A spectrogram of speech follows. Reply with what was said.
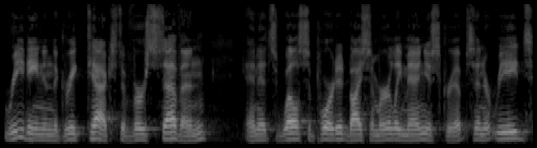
reading in the Greek text of verse 7, and it's well supported by some early manuscripts, and it reads,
